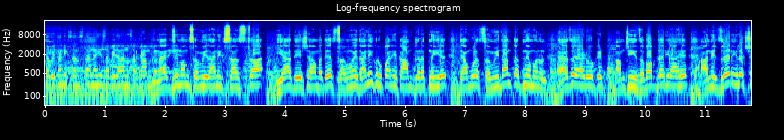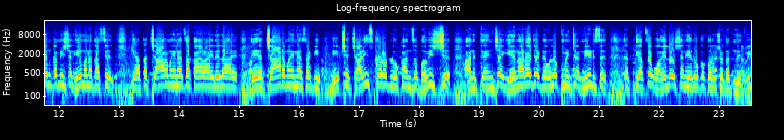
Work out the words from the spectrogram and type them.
संविधानिक संस्थांना ही संविधानानुसार काम करत नाहीये. मॅक्झिमम संविधानिक संस्था या देशामध्ये संवैधानिक रूपाने काम करत नाही आहे त्यामुळे संविधान तज्ज्ञ म्हणून ॲज अ ॲडव्होकेट आमची ही जबाबदारी आहे. आणि जर इलेक्शन कमिशन हे म्हणत असेल की आता चार महिन्याचा काळ राहिलेला आहे ते या चार महिन्यासाठी एकशे चाळीस करोड लोकांचं भविष्य आणि त्यांच्या येणाऱ्या ज्या डेव्हलपमेंटच्या नीड्स आहेत तर त्याचं व्हायलेशन हे लोक करू शकत नाहीत.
